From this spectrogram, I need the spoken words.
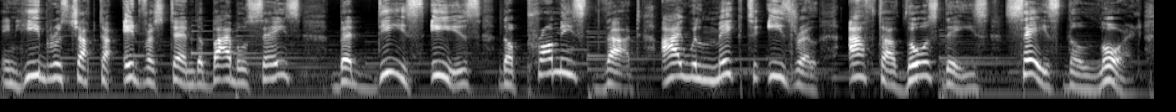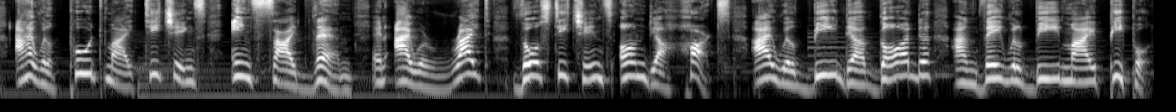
In Hebrews chapter 8, verse 10, the Bible says, But this is the promise that I will make to Israel after those days, says the Lord. I will put my teachings inside them, and I will write those teachings on their hearts. I will be their God, and they will be my people.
